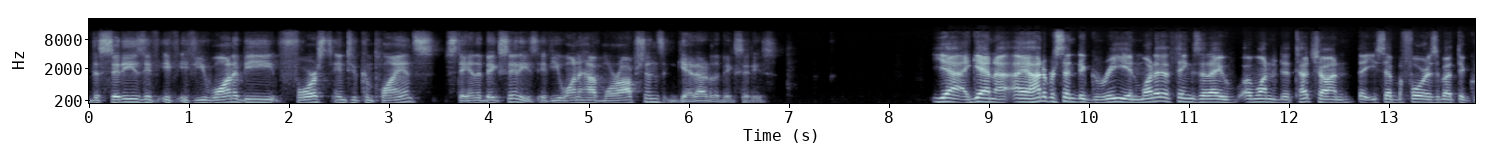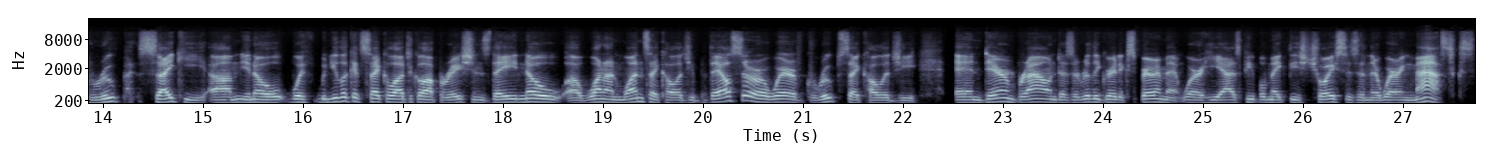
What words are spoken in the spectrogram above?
the cities, if, if, if you want to be forced into compliance, stay in the big cities. If you want to have more options, get out of the big cities. Yeah, again, I, 100% agree. And one of the things that I, I wanted to touch on that you said before is about the group psyche. Um, you know, with when you look at psychological operations, they know uh, one-on-one psychology, but they also are aware of group psychology and Derren Brown does a really great experiment where he has people make these choices and they're wearing masks.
